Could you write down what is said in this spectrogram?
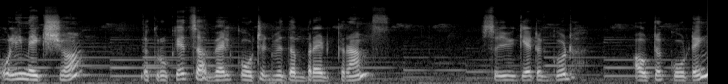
Only make sure the croquettes are well coated with the breadcrumbs so you get a good outer coating.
